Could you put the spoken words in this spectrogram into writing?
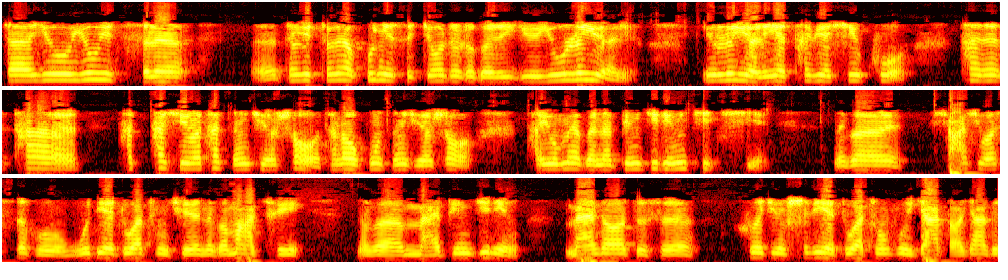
这有有一次呢，呃，这个这个闺女是教着这个幼幼儿园的，幼儿园的也特别辛苦。她她她她媳妇她挣钱少，她老公挣钱少，她又买个那冰激凌机器，那个下学时候五点多钟去那个马村那个卖冰激凌，卖到就是合计十点多钟回家，到家都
